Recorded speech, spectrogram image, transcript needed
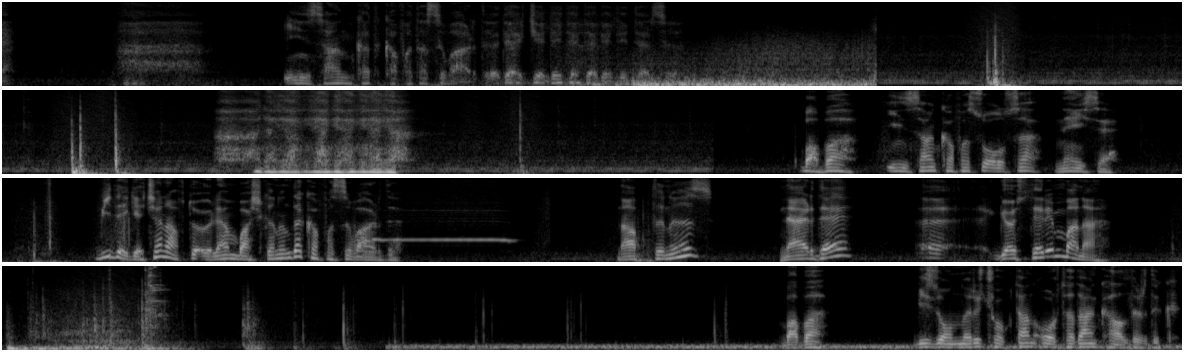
insan katı kafatası vardı. Derceli de dersi. Baba, insan kafası olsa neyse. Bir de geçen hafta ölen başkanın da kafası vardı. Ne yaptınız? Nerede? Ee, gösterin bana. Baba, biz onları çoktan ortadan kaldırdık.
